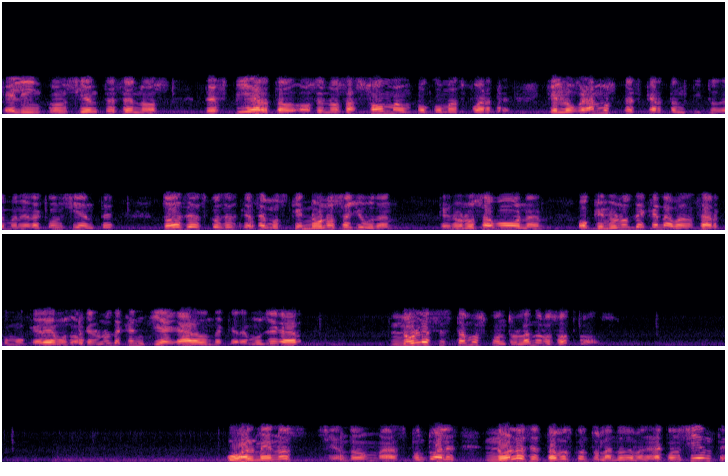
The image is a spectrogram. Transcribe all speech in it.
el inconsciente se nos despierta o se nos asoma un poco más fuerte, que logramos pescar tantito de manera consciente, todas esas cosas que hacemos que no nos ayudan, que no nos abonan, o que no nos dejan avanzar como queremos, o que no nos dejan llegar a donde queremos llegar, no las estamos controlando nosotros. O al menos, siendo más puntuales, no las estamos controlando de manera consciente.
